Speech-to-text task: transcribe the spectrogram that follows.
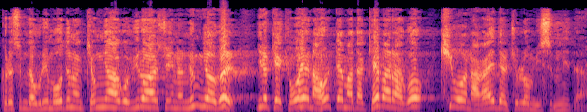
그렇습니다. 우리 모두는 격려하고 위로할 수 있는 능력을 이렇게 교회 나올 때마다 개발하고 키워 나가야 될 줄로 믿습니다.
